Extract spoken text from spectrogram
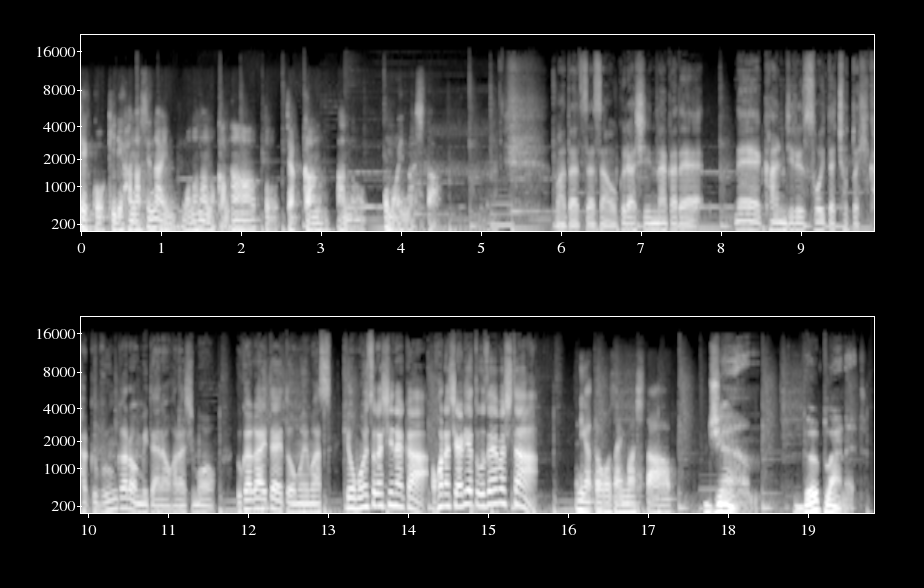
結構切り離せないものなのかなと若干あの思いました。また津田さんお暮らしの中でね感じるそういったちょっと比較文化論みたいなお話も伺いたいと思います今日もお忙しい中お話ありがとうございましたありがとうございました。Jam, the planet.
